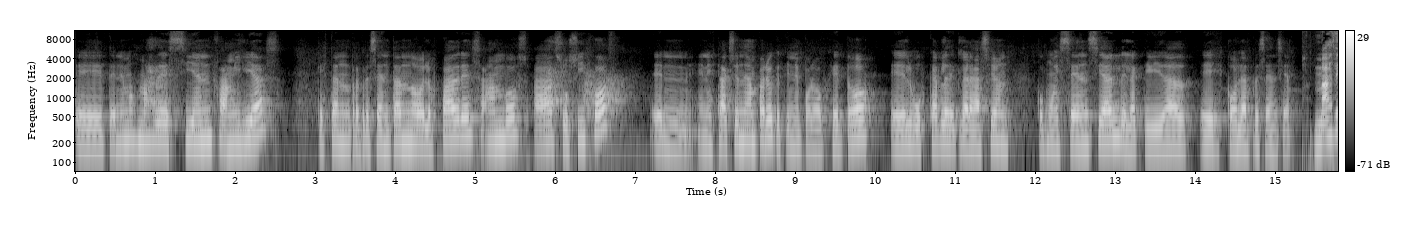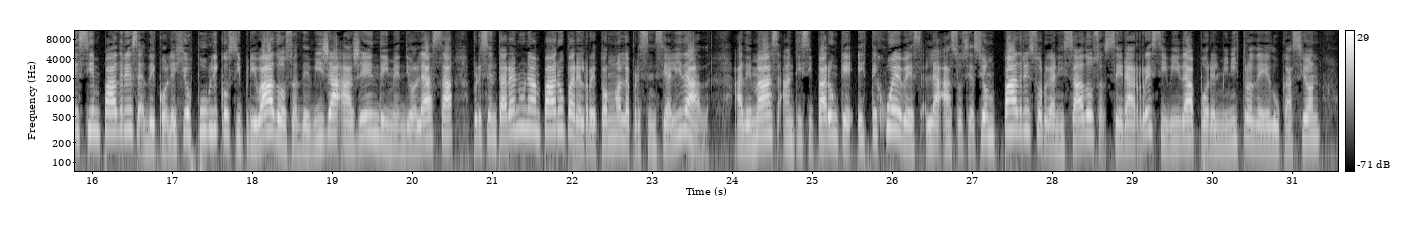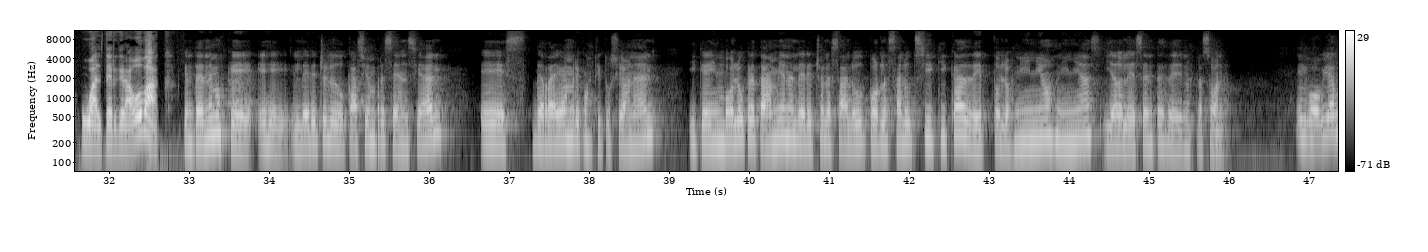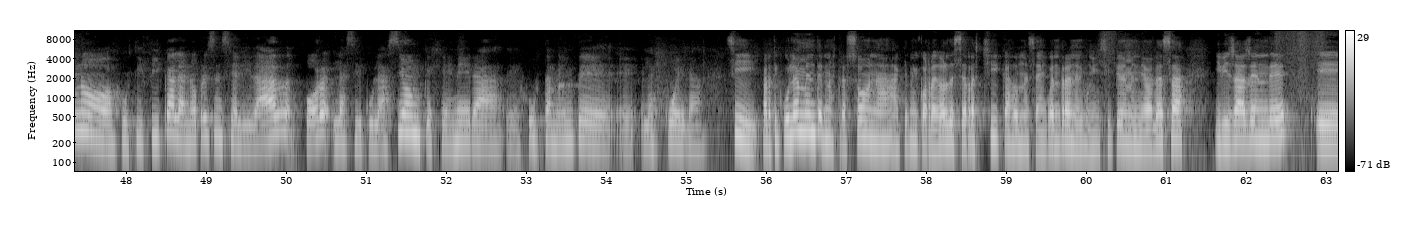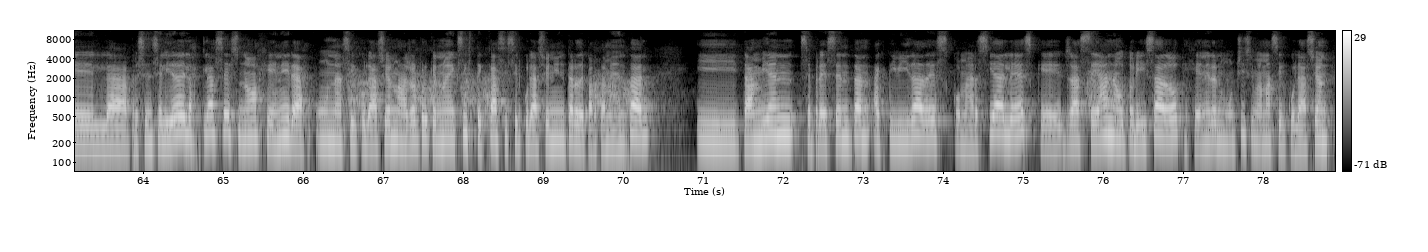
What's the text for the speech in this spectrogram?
eh, tenemos más de 100 familias que están representando los padres, ambos, a sus hijos en, en esta acción de amparo que tiene por objeto el buscar la declaración como esencial de la actividad eh, escolar presencial. Más de 100 padres de colegios públicos y privados de Villa Allende y Mendiolaza presentarán un amparo para el retorno a la presencialidad. Además, anticiparon que este jueves la Asociación Padres Organizados será recibida por el ministro de Educación, Walter Graovac. Entendemos que eh, el derecho a la educación presencial es de regambre constitucional y que involucra también el derecho a la salud por la salud psíquica de todos los niños, niñas y adolescentes de nuestra zona. El gobierno justifica la no presencialidad por la circulación que genera eh, justamente eh, la escuela. Sí, particularmente en nuestra zona, aquí en el corredor de Sierras Chicas, donde se encuentra en el municipio de Mendiolaza y Villa Allende, eh, la presencialidad de las clases no genera una circulación mayor porque no existe casi circulación interdepartamental y también se presentan actividades comerciales que ya se han autorizado, que generan muchísima más circulación.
